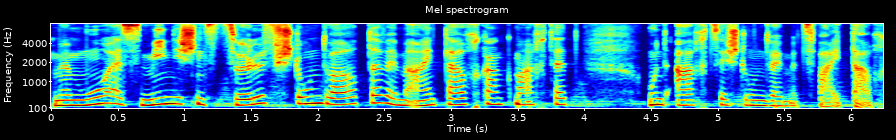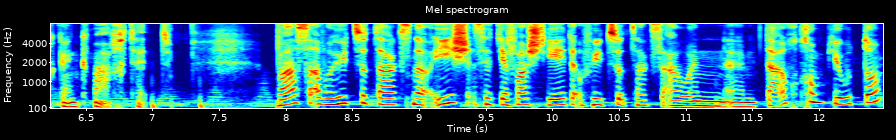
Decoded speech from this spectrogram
Man muss mindestens zwölf Stunden warten, wenn man einen Tauchgang gemacht hat und 18 Stunden, wenn man zwei Tauchgänge gemacht hat. Was aber heutzutage noch ist, es hat ja fast jeder heutzutage auch einen ähm, Tauchcomputer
